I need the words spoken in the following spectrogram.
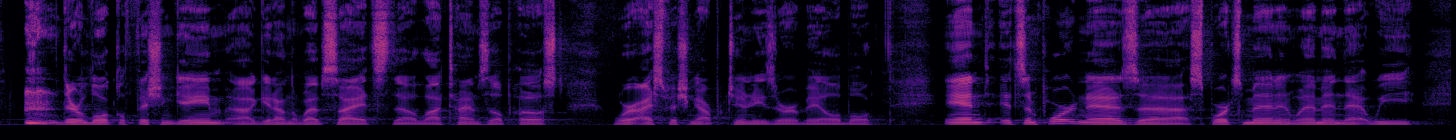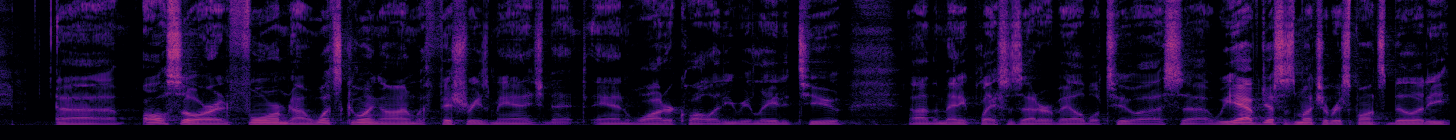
their local fish and game, uh, get on the websites. A lot of times they'll post where ice fishing opportunities are available. And it's important as uh, sportsmen and women that we uh, also are informed on what's going on with fisheries management and water quality related to uh, the many places that are available to us. Uh, we have just as much a responsibility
